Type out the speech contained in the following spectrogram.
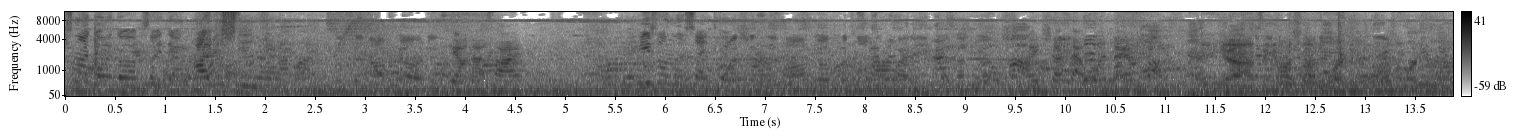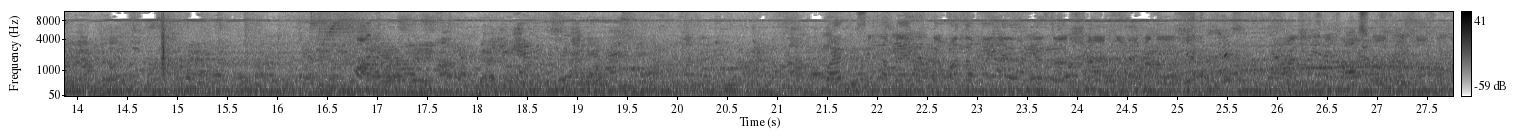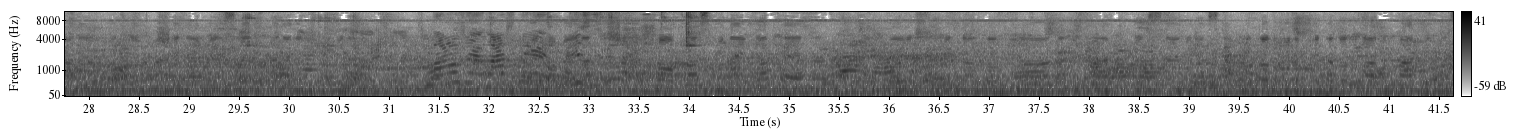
not going to go upside down. I just need it. He on that side? He's on this side too. They shut that one down? Yeah, I think it must uh, not be working. It wasn't working Todo mundo fica do lado do Matheus.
